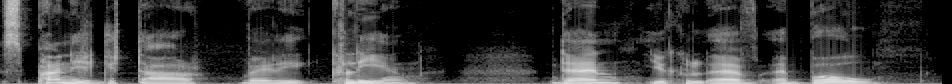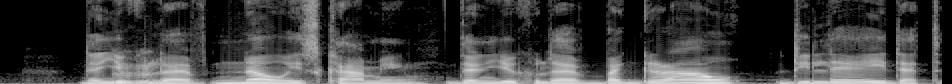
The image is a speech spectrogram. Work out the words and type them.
Spanish guitar, very clean. Then you could have a bow. Then you mm-hmm. could have noise coming. Then you could have background delay that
